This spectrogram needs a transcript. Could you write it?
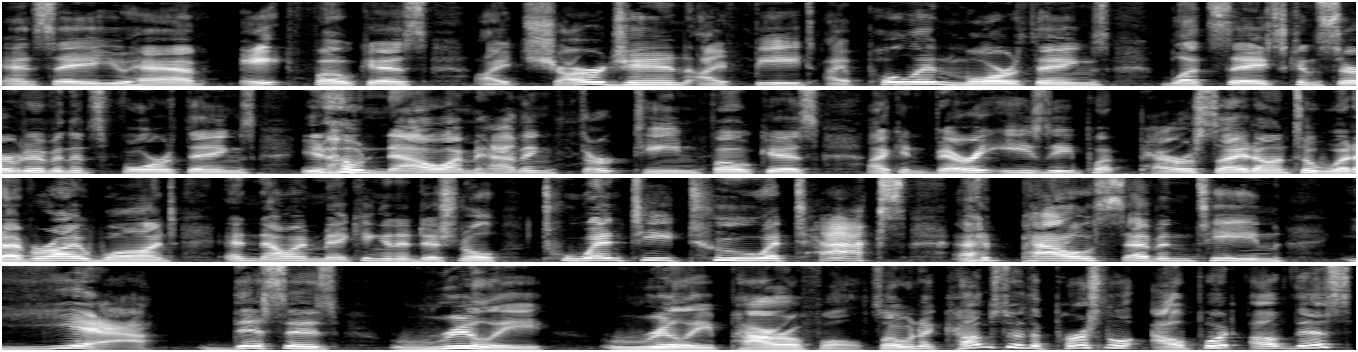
and say you have eight focus. I charge in, I feat, I pull in more things. Let's say it's conservative and it's four things. You know, now I'm having 13 focus. I can very easily put parasite onto whatever I want. And now I'm making an additional 22 attacks at POW 17. Yeah, this is really really powerful. So when it comes to the personal output of this,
